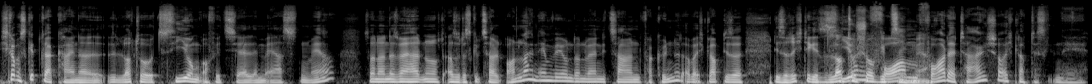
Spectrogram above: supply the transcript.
ich glaube, es gibt gar keine Lotto-Ziehung offiziell im ersten mehr, sondern das wäre halt nur noch, also das gibt es halt online irgendwie und dann werden die Zahlen verkündet, aber ich glaube, diese, diese richtige Lotto-Show Ziehung vor, vor der Tagesschau, ich glaube, das, nee.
